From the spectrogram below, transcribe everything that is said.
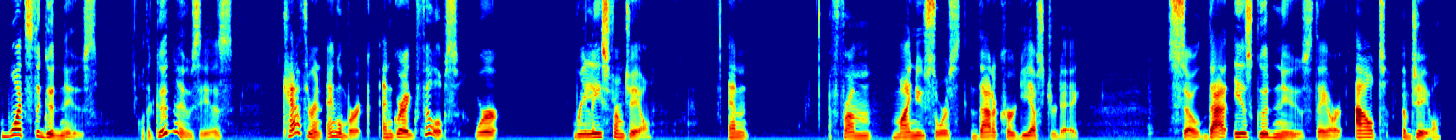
what's the good news? Well, the good news is Catherine Engelbrecht and Greg Phillips were released from jail. And from my news source, that occurred yesterday. So that is good news. They are out of jail.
